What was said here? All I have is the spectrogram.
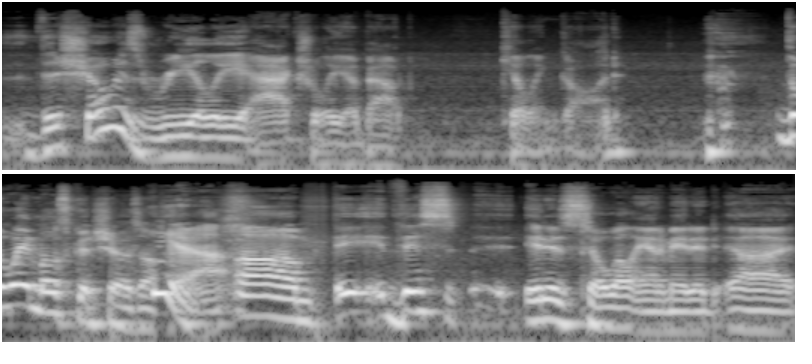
this show is really actually about killing God. the way most good shows are. Yeah, um, i this it is so well animated. Uh,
